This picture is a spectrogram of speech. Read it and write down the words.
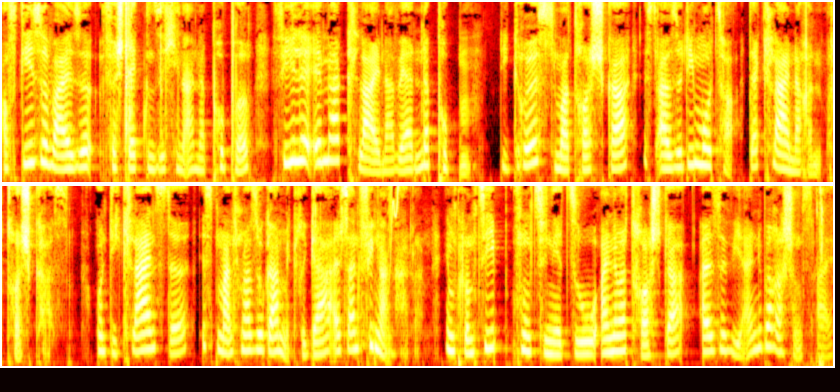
Auf diese Weise verstecken sich in einer Puppe viele immer kleiner werdende Puppen. Die größte Matroschka ist also die Mutter der kleineren Matroschkas. Und die kleinste ist manchmal sogar mickriger als ein Fingernagel. Im Prinzip funktioniert so eine Matroschka also wie ein Überraschungsei.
